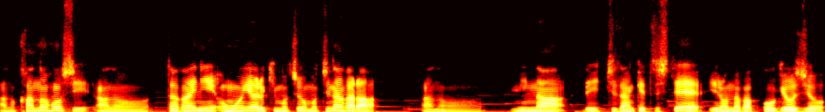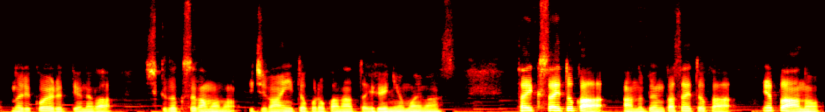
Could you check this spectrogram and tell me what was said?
あの観音奉仕あの互いに思いやる気持ちを持ちながらあのみんなで一致団結していろんな学校行事を乗り越えるっていうのが宿徳巣鴨の一番いいところかなというふうに思います。体育祭とかあの文化祭とかやっぱあの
